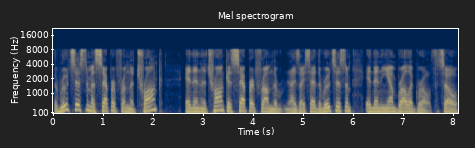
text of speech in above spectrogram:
The root system is separate from the trunk, and then the trunk is separate from the as I said the root system, and then the umbrella growth. So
